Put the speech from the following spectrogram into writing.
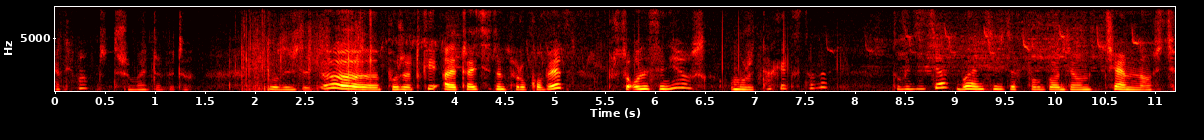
jak ja mam trzymać, żeby to... Eee, porzeczki, ale czajcie ten perukowiec? Po prostu one się nie... Może tak jak stanę? Tu widzicie? Bo ja nic nie widzę w podglądzie, mam ciemność.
